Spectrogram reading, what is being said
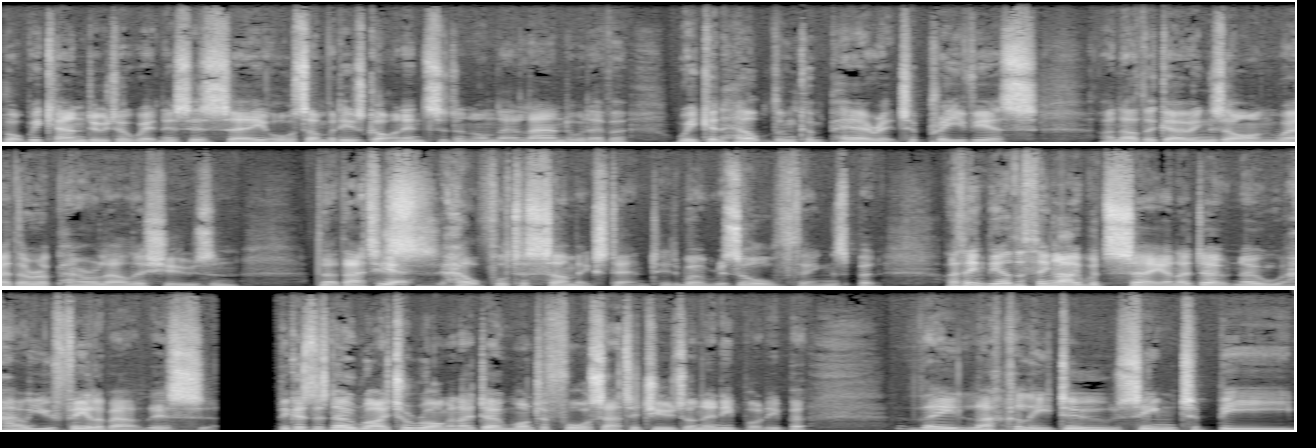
What we can do to a witness is say, or somebody who's got an incident on their land or whatever, we can help them compare it to previous and other goings on where there are parallel issues. And that, that is Yes. helpful to some extent. It won't resolve things. But I think the other thing No. I would say, and I don't know how you feel about this, because there's no right or wrong, and I don't want to force attitudes on anybody, but they luckily do seem to be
